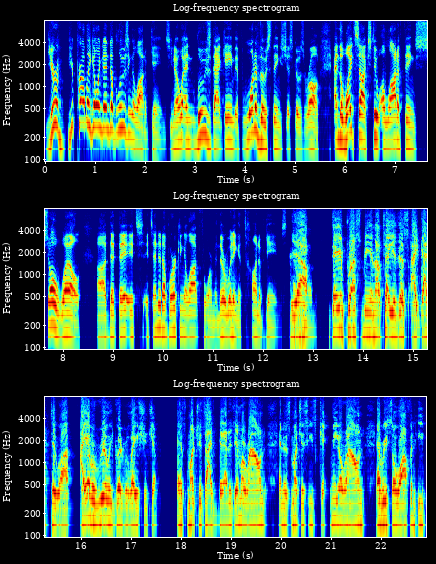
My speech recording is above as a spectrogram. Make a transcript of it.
you're you're probably going to end up losing a lot of games, you know, and lose that game if one of those things just goes wrong. And the White Sox do a lot of things so well uh, that they it's it's ended up working a lot for them, and they're winning a ton of games. Yeah, they impressed me, and I'll tell you this: I got to uh, I have a really good relationship. As much as I've batted him around, and as much as he's kicked me around every so often, he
